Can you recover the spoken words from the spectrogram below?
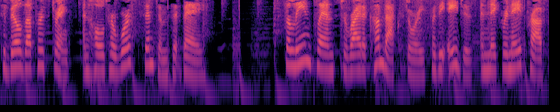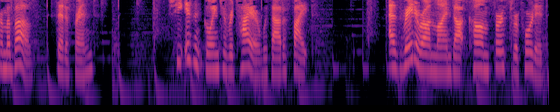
to build up her strength and hold her worst symptoms at bay. Celine plans to write a comeback story for the ages and make René proud from above, said a friend. She isn't going to retire without a fight. As RadarOnline.com first reported,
